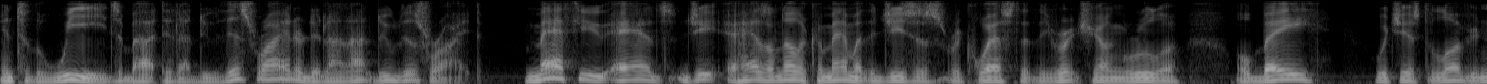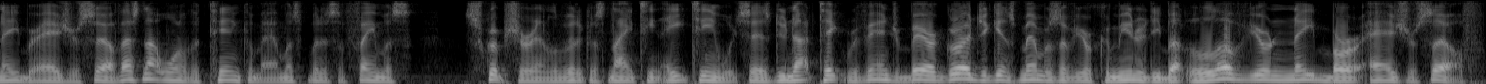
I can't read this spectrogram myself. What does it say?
into the weeds about did I do this right or did I not do this right. Matthew adds has another commandment that Jesus requests that the rich young ruler obey, which is to love your neighbor as yourself. That's not one of the Ten Commandments, but it's a famous scripture in Leviticus 19:18, which says, "Do not take revenge or bear a grudge against members of your community, but love your neighbor as yourself."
